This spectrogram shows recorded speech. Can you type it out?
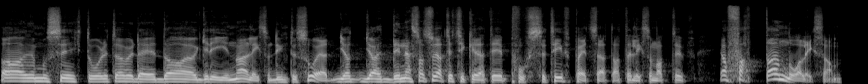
ja, jag mår sikt dåligt över det idag, jag grinar liksom. Det är inte så. Jag, jag, jag, det är nästan så att jag tycker att det är positivt på ett sätt, att det liksom att typ, jag fattar ändå liksom.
